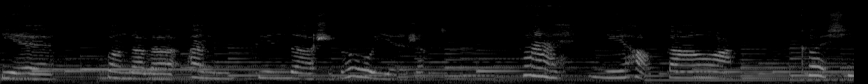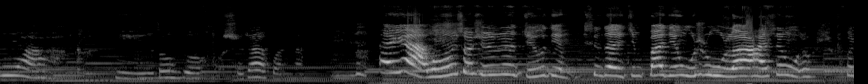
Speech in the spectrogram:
也放到了岸。边的石头岩上，唉，你好高啊！可惜呀，你的动作实在缓慢。哎呀，我们上学是九点，现在已经八点五十五了，还剩五十分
